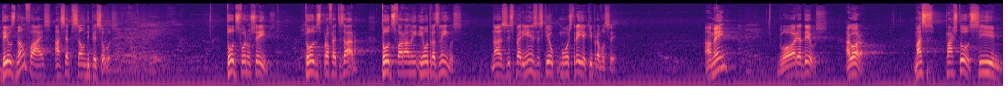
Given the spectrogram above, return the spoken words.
Deus não faz acepção de pessoas. Todos foram cheios, todos profetizaram, todos falaram em outras línguas, nas experiências que eu mostrei aqui para você. Amém? Glória a Deus. Agora, mas pastor, se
